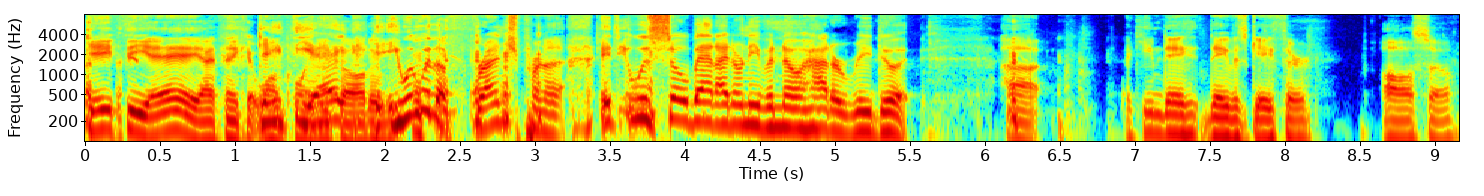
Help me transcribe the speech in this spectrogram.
Gaithier, I think at one point he called him. He went with a French pronunciation. It, it was so bad I don't even know how to redo it. Uh, Akeem da- Davis Gaither also.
